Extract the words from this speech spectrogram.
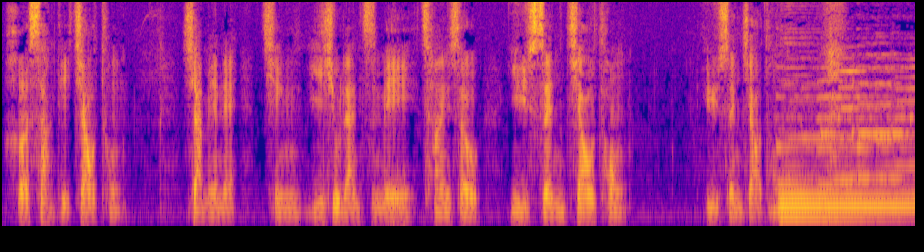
和上帝交通。下面呢，请宜秀兰姊妹唱一首《与神交通》，与神交通。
